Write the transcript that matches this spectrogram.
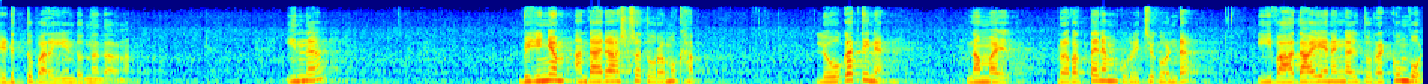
എടുത്തു പറയേണ്ടുന്നതാണ്. ഇന്ന് വിഴിഞ്ഞം അന്താരാഷ്ട്ര തുറമുഖം ലോകത്തിന് നമ്മൾ പ്രവർത്തനം കുറിച്ചുകൊണ്ട് ഈ വാതായനങ്ങൾ തുറക്കുമ്പോൾ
